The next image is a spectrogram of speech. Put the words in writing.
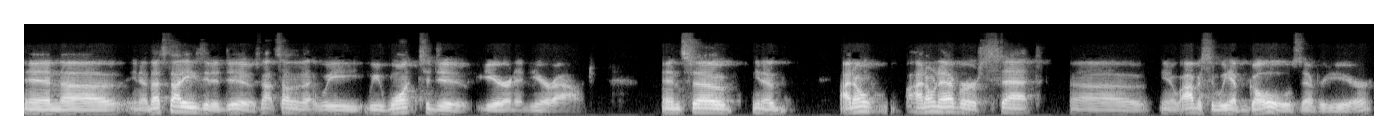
And, uh, you know, that's not easy to do. It's not something that we, we want to do year in and year out. And so, you know, I don't I don't ever set uh, you know, obviously we have goals every year,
